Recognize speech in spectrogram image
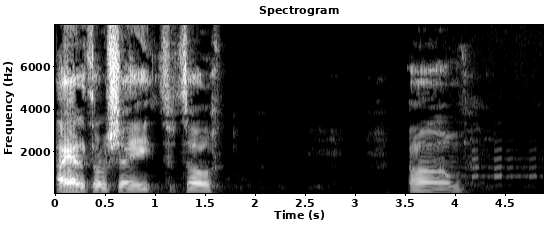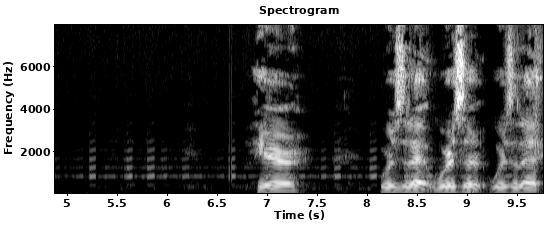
I gotta throw shade. So, um, here, where's it at? Where's it? Where's it at?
